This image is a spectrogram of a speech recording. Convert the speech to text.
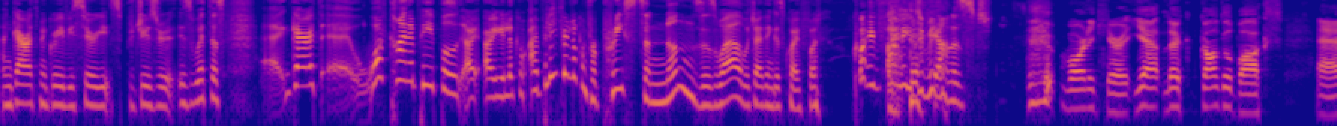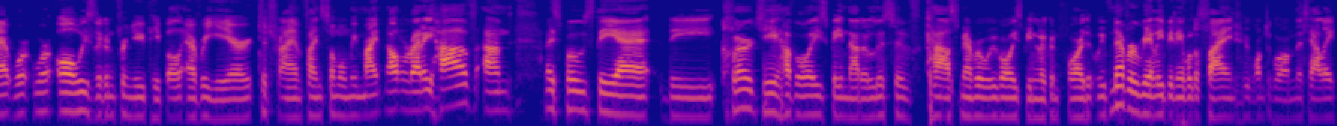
And Gareth McGreevy, series producer, is with us. Uh, Gareth, uh, what kind of people are, are you looking? I believe you're looking for priests and nuns as well, which I think is quite fun, quite funny to be honest. Morning, Ciara. Yeah, look, Gogglebox. Uh, we're we're always looking for new people every year to try and find someone we might not already have, and I suppose the uh, the clergy have always been that elusive cast member we've always been looking for that we've never really been able to find who want to go on the telly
